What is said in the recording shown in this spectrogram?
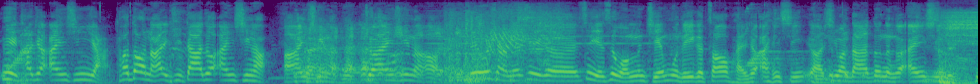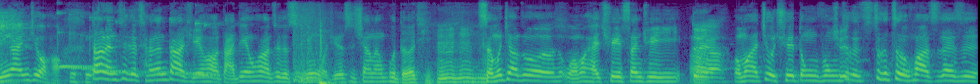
因为他叫安心雅，他到哪里去大家都安心了啊，安心了就安心了啊。所以我想呢，这个这也是我们节目的一个招牌，叫安心啊，希望大家都能够安心平安就好。当然，这个长安大学哈打电话这个事情，我觉得是相当不得体。嗯嗯什么叫做我们还缺三缺一？对啊，我们还就缺东风。这个这个这个话实在是，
